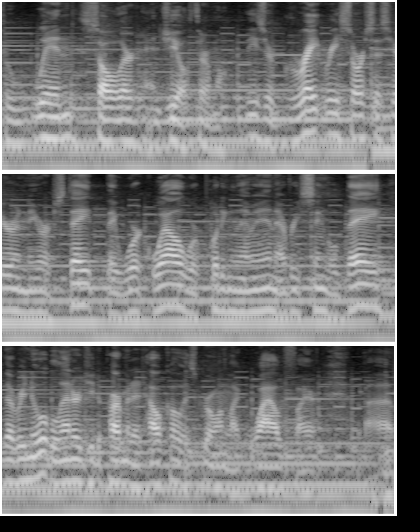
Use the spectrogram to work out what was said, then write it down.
to wind, solar, and geothermal. These are great resources here in New York State. They work well. We're putting them in every single day. The renewable energy department at Halco is growing like wildfire. Uh,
